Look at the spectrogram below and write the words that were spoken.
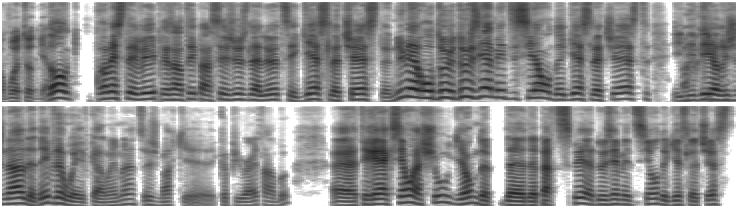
On voit tout, Gab. Donc, Promesse TV, présenté par C'est juste la lutte, c'est Guess le Chest, numéro 2, deuxième édition de Guess le Chest. Une Ah, idée originale de Dave the Wave, quand même. hein. Tu sais, je marque euh, copyright en bas. Euh, tes réactions à chaud, Guillaume, de, de- de participer à la deuxième édition de Guess le Chest?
